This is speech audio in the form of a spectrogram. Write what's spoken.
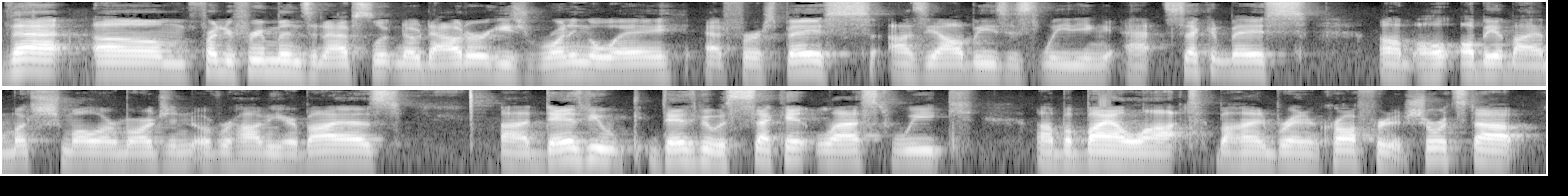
that. Um, Freddie Freeman's an absolute no doubter. He's running away at first base. Ozzie Albies is leading at second base, um, albeit by a much smaller margin over Javier Baez. Uh, Dansby, Dansby was second last week uh, but by a lot behind Brandon Crawford at shortstop.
